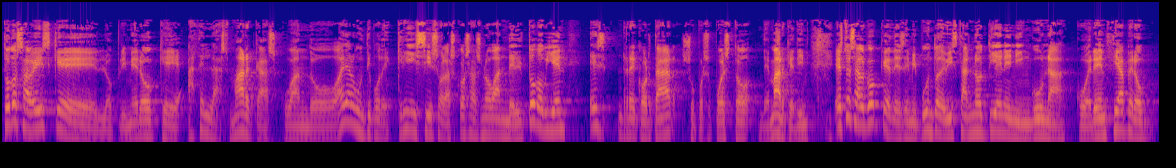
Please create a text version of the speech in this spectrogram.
Todos sabéis que lo primero que hacen las marcas cuando hay algún tipo de crisis o las cosas no van del todo bien es recortar su presupuesto de marketing. Esto es algo que desde mi punto de vista no tiene ninguna coherencia, pero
